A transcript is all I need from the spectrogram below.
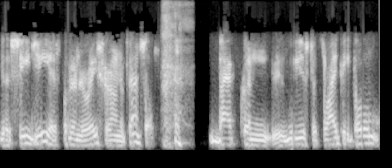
The CG has put an eraser on the pencil. Back when we used to fly people,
